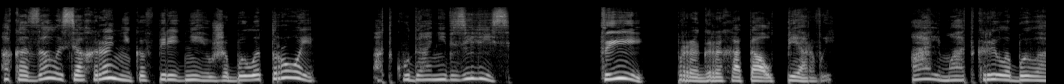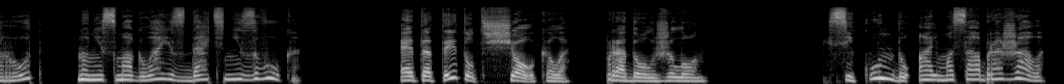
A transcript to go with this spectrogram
оказалось, охранников перед ней уже было трое. Откуда они взялись? «Ты!» — прогрохотал первый. Альма открыла было рот, но не смогла издать ни звука. «Это ты тут щелкала?» продолжил он. Секунду Альма соображала,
